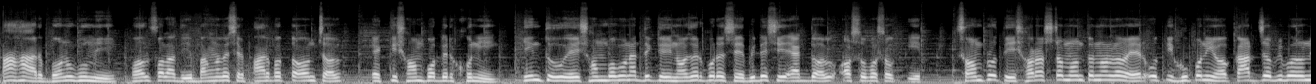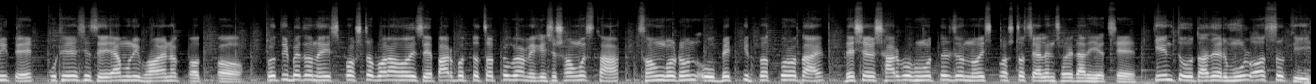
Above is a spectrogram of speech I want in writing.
পাহাড়, বনভূমি ফল ফলাদি বাংলাদেশের পার্বত্য অঞ্চল একটি সম্পদের খনি। কিন্তু এই সম্ভাবনার দিকে নজর পড়েছে বিদেশি একদল অশুভ শক্তির। সম্প্রতি স্বরাষ্ট্র মন্ত্রণালয়ের অতি গোপনীয় কার্য বিবরণীতে উঠে এসেছে এমনই ভয়ানক তথ্য। প্রতিবেদনে স্পষ্ট বলা হয়েছে, পার্বত্য চট্টগ্রামে কিছু সংস্থা, সংগঠন ও ব্যক্তির তৎপরতায় দেশের সার্বভৌমত্বের জন্য স্পষ্ট চ্যালেঞ্জ হয়ে দাঁড়িয়েছে। কিন্তু তাদের মূল অস্ত্র কি?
